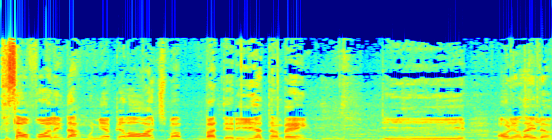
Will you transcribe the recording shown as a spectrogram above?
se salvou além da harmonia pela ótima bateria também. E a União da Ilha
